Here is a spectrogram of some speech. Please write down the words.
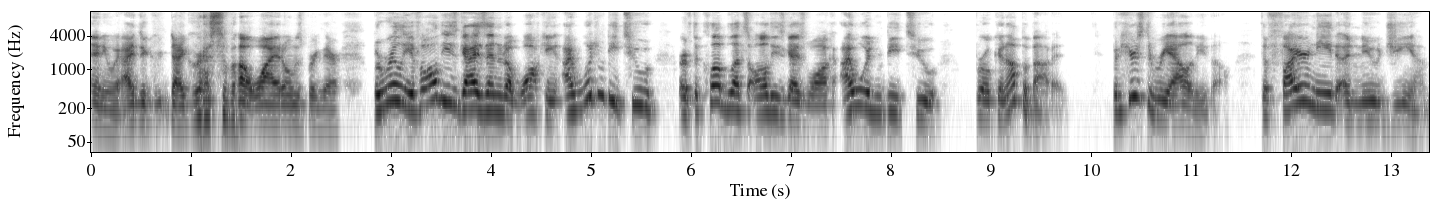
anyway, I dig- digress about Wyatt Omsberg there. But really, if all these guys ended up walking, I wouldn't be too, or if the club lets all these guys walk, I wouldn't be too broken up about it. But here's the reality, though: the Fire need a new GM,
